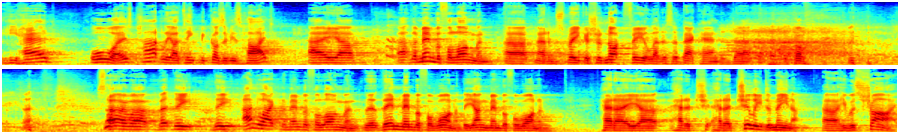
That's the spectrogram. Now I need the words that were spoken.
he had always, partly I think because of his height, a, uh, the member for Longman, uh, Madam Speaker, should not feel that as a backhanded uh, So, uh, but the, the, unlike the member for Longman, the then member for Wannon, the young member for Wannon, had a, uh, had a, had a chilly demeanour. Uh, he was shy.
